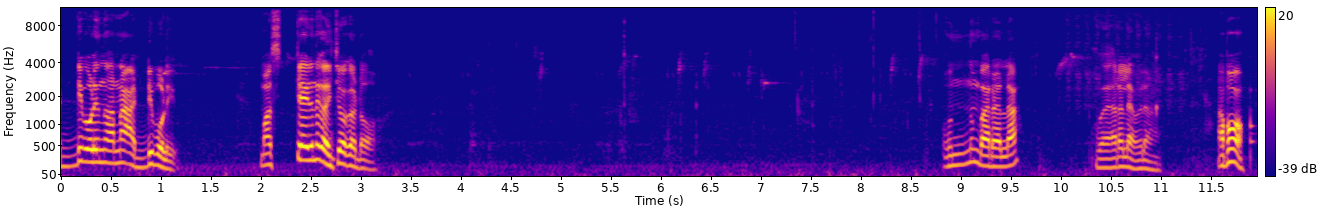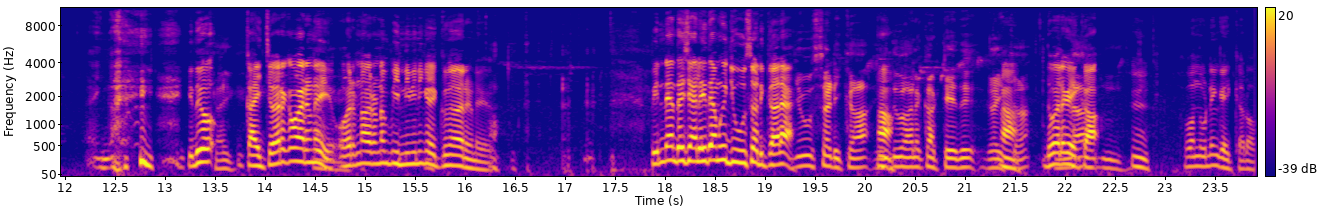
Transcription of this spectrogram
അടിപൊളി എന്ന് പറഞ്ഞാൽ അടിപൊളി. മസ്റ്റ് ഇരുന്ന് കഴിച്ചു നോക്കട്ടോ ഒന്നും പറയല്ല വേറെ ലെവലാണ് അപ്പോൾ ഇത് കഴിച്ചവരൊക്കെ പറയണേ ഒരെണ്ണം ഒരെണ്ണം പിന്നെ പിന്നെ കഴിക്കുന്ന പറയണേ. പിന്നെ എന്താ വെച്ചാൽ ഇത് നമുക്ക് ജ്യൂസ് അടിക്കാം അല്ലേ? ജ്യൂസ് അടിക്കാം ഇതുപോലെ കട്ട് ചെയ്ത് ആ ഇതുപോലെ കഴിക്കാം. അപ്പോൾ ഒന്നുകൂടിയും കഴിക്കാടോ.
